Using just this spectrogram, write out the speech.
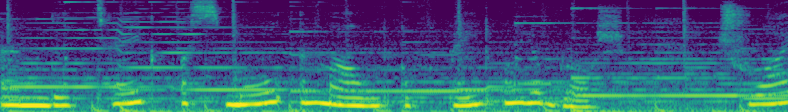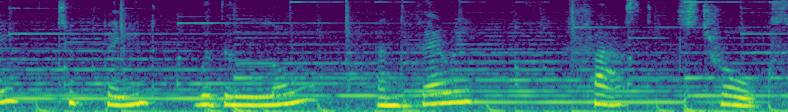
and take a small amount of paint on your brush try to paint with the long and very fast strokes.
